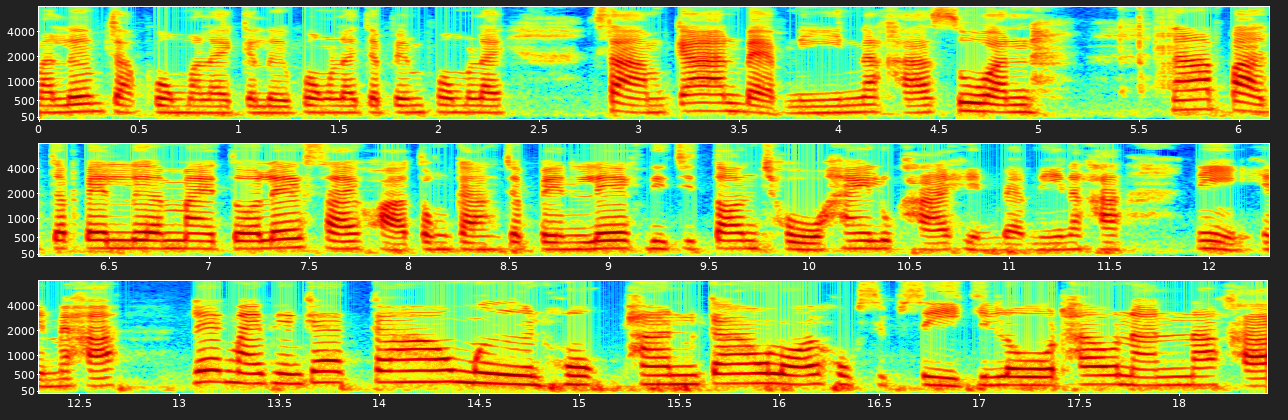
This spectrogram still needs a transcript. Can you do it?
มาเริ่มจากพวงมาลัยกันเลยพวงมาลัยจะเป็นพวงมาลัยสามก้านแบบนี้นะคะ ส่วน หน้าปัดจะเป็นเรือนไม้ตัวเลขซ้ายขวาตรงกลางจะเป็นเลขดิจิตอลโชว์ให้ลูกค้าเห็นแบบนี้นะคะ นี่เห็นไหมคะ เลขไม้เพียงแค่ 96,964 กิโลเท่านั้นนะคะ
